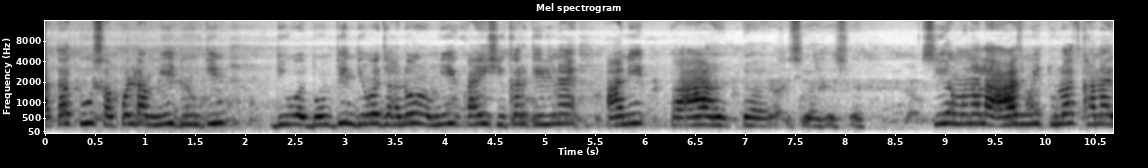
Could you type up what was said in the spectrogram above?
आता तू सापडला. मी दोन तीन दिवस दोन तीन दिवस झालो. मी काही शिकार केली नाही. आणि सिंह म्हणाला आज मी तुलाच खाणार.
